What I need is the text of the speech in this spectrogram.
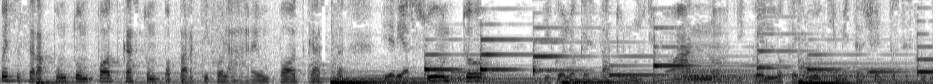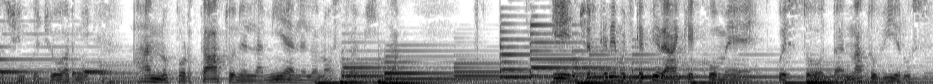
questo sarà appunto un podcast un po' particolare, un podcast di riassunto di quello che è stato l'ultimo anno, di quello che gli ultimi 365 giorni hanno portato nella mia e nella nostra vita e cercheremo di capire anche come questo dannato virus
